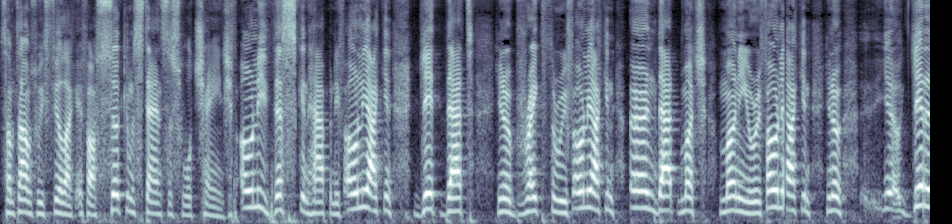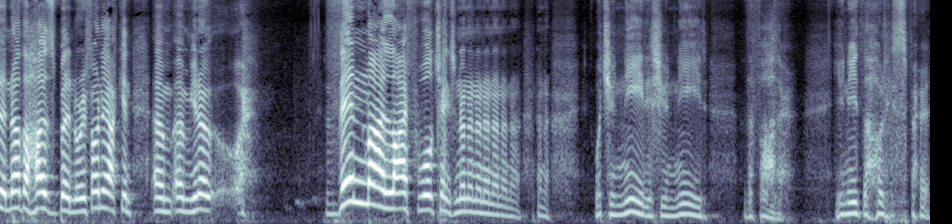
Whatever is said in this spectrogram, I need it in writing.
Sometimes we feel like if our circumstances will change, if only this can happen, if only I can get that, you know, breakthrough, if only I can earn that much money, or if only I can, you know, you know get another husband, or if only I can, um, um, you know, then my life will change. No, no, no, no, no, no, no, no, no. What you need is you need the Father. You need the Holy Spirit.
